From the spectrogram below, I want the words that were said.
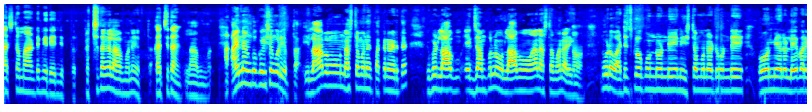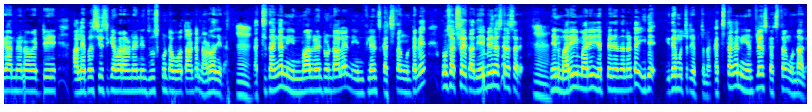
నష్టమా అంటే మీరు ఏం చెప్తారు? ఖచ్చితంగా లాభం అనే చెప్తా. ఖచ్చితంగా. లాభం అయినా ఇంకొక విషయం కూడా చెప్తా. ఈ లాభం నష్టం అనేది పక్కన పెడితే ఇప్పుడు లాభం ఎగ్జాంపుల్ లాభమా నష్టమా అని అడిగావు నువ్వు పట్టించుకోకుండా ఉండి నీ ఇష్టం ఉన్నట్టు ఉండి ఓన్ మీద లేబర్ గాని మీద పెట్టి ఆ లేకపోతే సీసీ కెమెరా నేను చూసుకుంటా పోతా అంటే నడవదు. ఉమ్, ఖచ్చితంగా నీ ఇన్వాల్వ్మెంట్ ఉండాలి నీ ఇన్ఫ్లుయెన్స్ ఖచ్చితంగా ఉంటేనే నువ్వు సక్సెస్ అవుతుంది ఏ బిజినెస్ అయినా సరే. నేను మరీ మరీ చెప్పేది ఏంటంటే ఇదే ఇదే ముచ్చట చెప్తున్నా. ఖచ్చితంగా నీ ఇన్ఫ్లుయెన్స్ ఖచ్చితంగా ఉండాలి.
